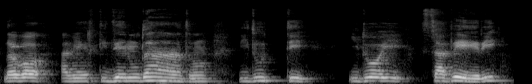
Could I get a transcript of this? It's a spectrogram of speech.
dopo averti denudato di tutti i tuoi saperi,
